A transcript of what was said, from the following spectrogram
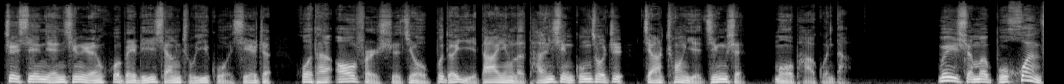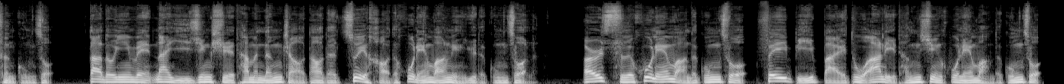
这些年轻人或被理想主义裹挟着，或谈 offer 时就不得已答应了弹性工作制加创业精神，摸爬滚打。为什么不换份工作？大都因为那已经是他们能找到的最好的互联网领域的工作了，而此互联网的工作非比百度、阿里、腾讯互联网的工作，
